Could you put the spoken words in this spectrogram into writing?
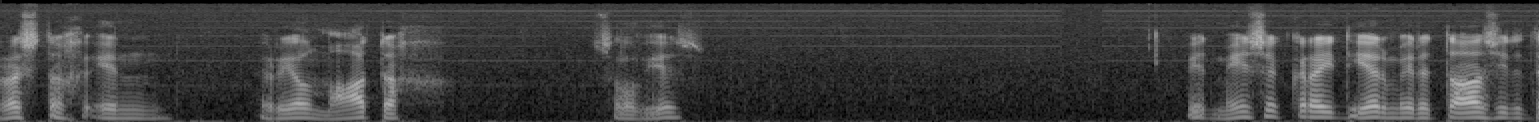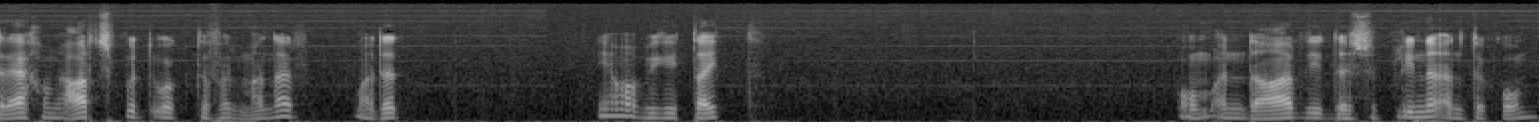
rustig en reelmatig sal wees. Weet, mense kry dier meditasie dit recht om hartspoed ook te verminder, maar dit neem op die tyd om in daar die discipline in te kom.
